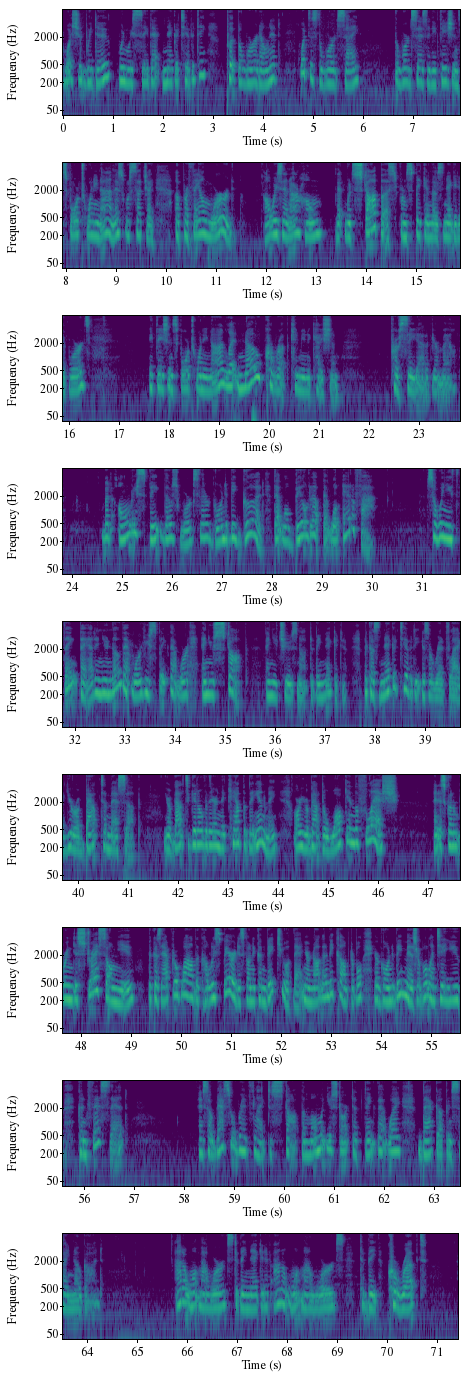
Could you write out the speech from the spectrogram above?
What should we do when we see that negativity? put the word on it. What does the word say? The word says in Ephesians 4:29. This was such a, a profound word, always in our home, that would stop us from speaking those negative words. Ephesians 4:29, let no corrupt communication proceed out of your mouth, but only speak those words that are going to be good, that will build up, that will edify. So when you think that and you know that word, you speak that word and you stop and you choose not to be negative because negativity is a red flag. You're about to mess up. You're about to get over there in the camp of the enemy, or you're about to walk in the flesh, and it's going to bring distress on you because after a while the Holy Spirit is going to convict you of that, and you're not going to be comfortable. You're going to be miserable until you confess that. And so that's a red flag to stop. The moment you start to think that way, back up and say, No, God. I don't want my words to be negative. I don't want my words to be corrupt.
